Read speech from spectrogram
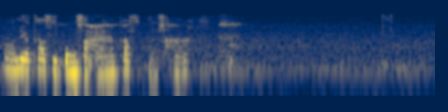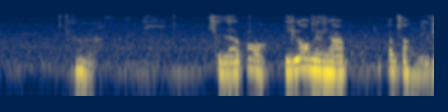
ก็เลือก 90 องศานะครับ 90 องศาเสร็จแล้วก็อีกรอบหนึ่งครับคำสั่งรีโว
